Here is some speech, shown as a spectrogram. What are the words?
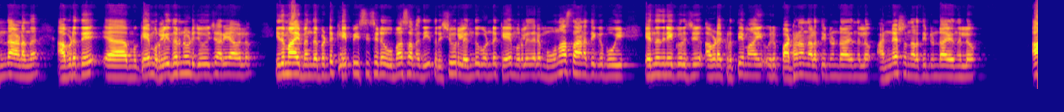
എന്താണെന്ന് അവിടുത്തെ കെ മുരളീധരനോട് ചോദിച്ചറിയാമല്ലോ. ഇതുമായി ബന്ധപ്പെട്ട് കെ പി സി സിയുടെ ഉപസമിതി തൃശ്ശൂരിൽ എന്തുകൊണ്ട് കെ മുരളീധരൻ മൂന്നാം സ്ഥാനത്തേക്ക് പോയി എന്നതിനെക്കുറിച്ച് അവിടെ കൃത്യമായി ഒരു പഠനം നടത്തിയിട്ടുണ്ടായിരുന്നല്ലോ അന്വേഷണം നടത്തിയിട്ടുണ്ടായിരുന്നല്ലോ. ആ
